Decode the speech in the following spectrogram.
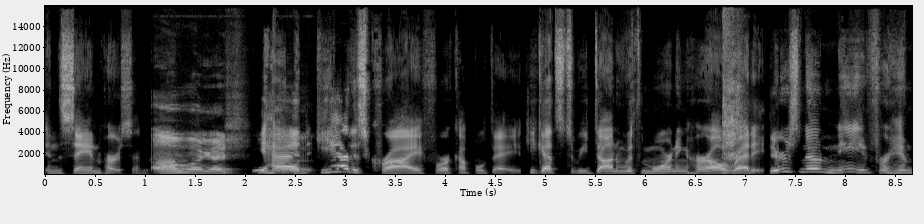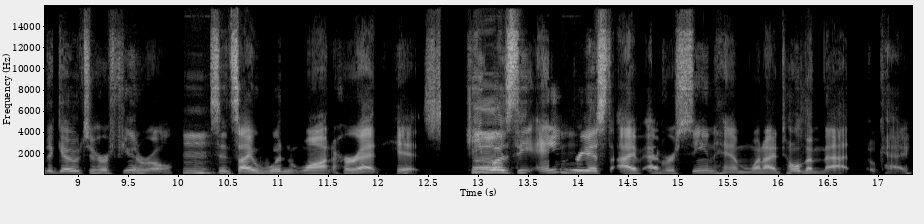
insane person. Oh Um, my gosh. he had he had his cry for a couple days. He gets to be done with mourning her already. There's no need for him to go to her funeral hmm. since I wouldn't want her at his. He Uh, was the angriest I've ever seen him when I told him that, okay?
